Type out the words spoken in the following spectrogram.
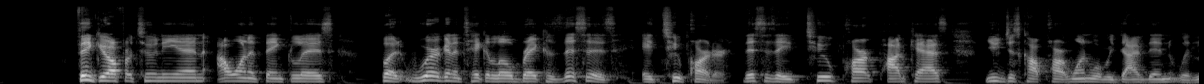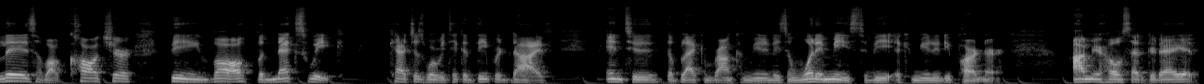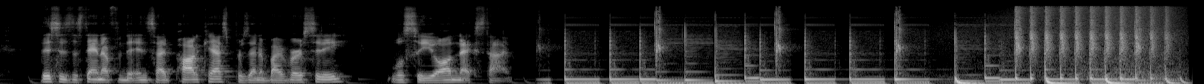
Thank you all for tuning in. I want to thank Liz, but we're gonna take a little break because this is a two parter. This is a two part podcast. You just caught part one where we dived in with Liz about culture, being involved. But next week, catch us where we take a deeper dive into the black and brown communities and what it means to be a community partner. I'm your host, Edgar Daggett. This is the Stand Up from the Inside podcast presented by Versiti. We'll see you all next time.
